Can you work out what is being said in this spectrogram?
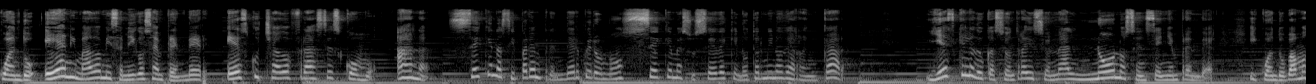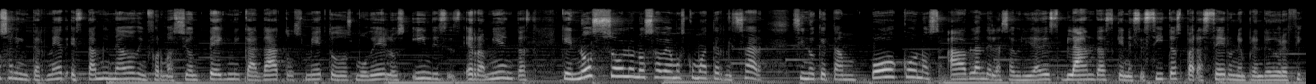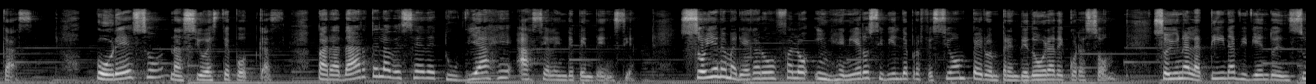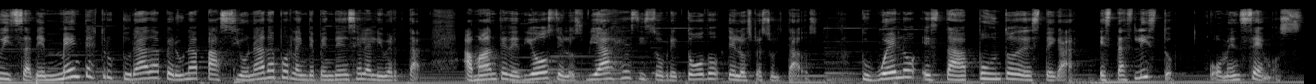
Cuando he animado a mis amigos a emprender, he escuchado frases como, Ana, sé que nací para emprender, pero no sé qué me sucede que no termino de arrancar. Y es que la educación tradicional no nos enseña a emprender. Y cuando vamos al Internet está minado de información técnica, datos, métodos, modelos, índices, herramientas que no solo no sabemos cómo aterrizar, sino que tampoco nos hablan de las habilidades blandas que necesitas para ser un emprendedor eficaz. Por eso nació este podcast, para darte la ABC de tu viaje hacia la independencia. Soy Ana María Garófalo, ingeniero civil de profesión, pero emprendedora de corazón. Soy una latina viviendo en Suiza, de mente estructurada, pero una apasionada por la independencia y la libertad, amante de Dios, de los viajes y sobre todo de los resultados. Tu vuelo está a punto de despegar. ¿Estás listo? Comencemos.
